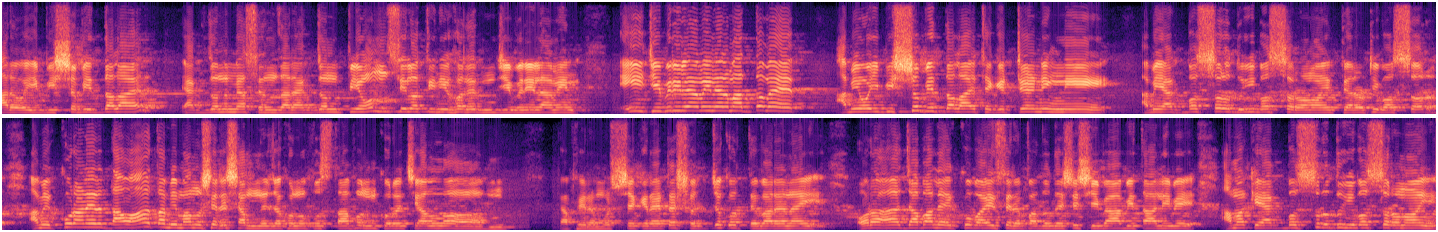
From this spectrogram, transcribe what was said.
আর ওই বিশ্ববিদ্যালয়ের একজন মেসেঞ্জার, একজন পিয়ন ছিল, তিনি হলেন জিবরিল আমিন। এই জিবরিল আমিনের মাধ্যমে আমি ওই বিশ্ববিদ্যালয় থেকে ট্রেনিং নিয়ে, আমি এক বছর, দুই বছর, নয়, তেরোটি বছর, আমি কোরআনের দাওয়াত আমি মানুষের সামনে যখন উপস্থাপন করেছি, আল্লাহ, কাফের মোশেকেরা এটা সহ্য করতে পারে নাই। ওরা জাবালে কুবাইসের পাদদেশে শিবা আবি তালিবে আমাকে এক বছর, দুই বছর, নয়,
